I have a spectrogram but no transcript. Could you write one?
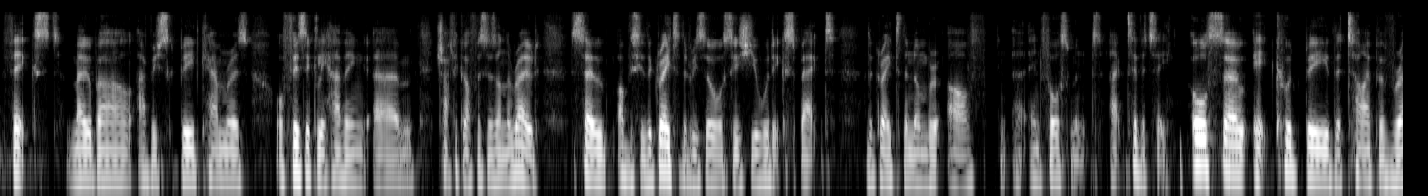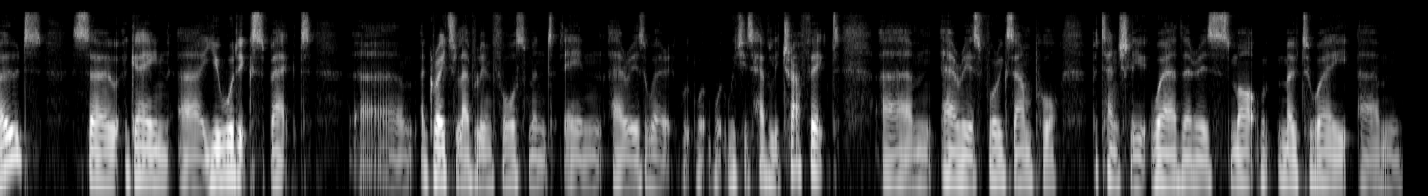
fixed, mobile, average speed cameras, or physically having um, traffic officers on the road. So, obviously, the greater the resources, you would expect the greater the number of uh, enforcement activity. Also, it could be the type of roads. So, again, uh, you would expect um, a greater level of enforcement in areas where which is heavily trafficked, um, areas, for example, potentially where there is smart motorway um,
